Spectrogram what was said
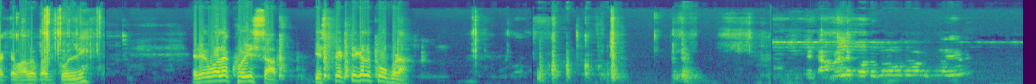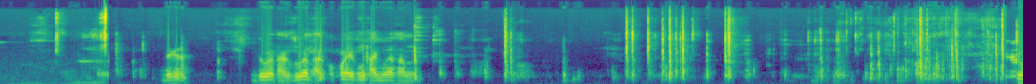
একটা ভালো কাজ করলি। এটাকে বলে খড়ির সাপ স্পেকটিক্যাল কোবরা দেখে নে। দূরে থাক দূরে থাক কখনো এরকম থাকবে না সামনে তো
